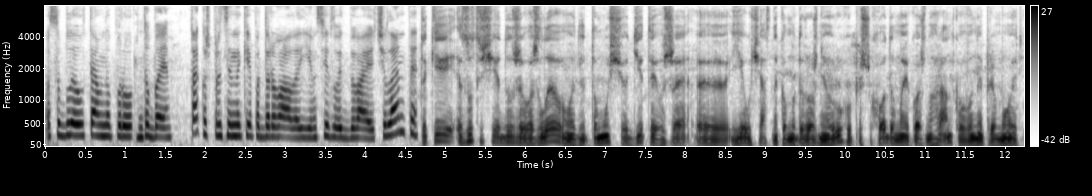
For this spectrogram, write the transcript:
особливо в темну пору доби. Також працівники подарували їм світловідбиваючі ленти. Такі зустрічі є дуже важливими, для- тому що діти вже е, є учасниками дорожнього руху, пішоходами, і кожного ранку вони прямують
